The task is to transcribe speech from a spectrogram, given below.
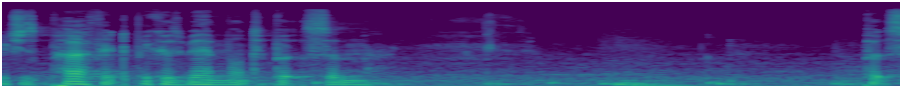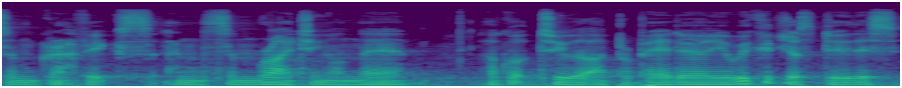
which is perfect because we want to put some put some graphics and some writing on there. I've got two that I prepared earlier. We could just do this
